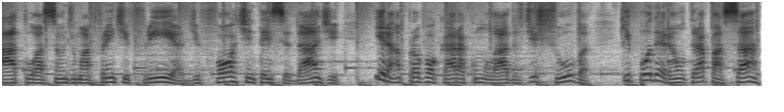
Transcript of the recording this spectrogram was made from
A atuação de uma frente fria de forte intensidade irá provocar acumulados de chuva que poderão ultrapassar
